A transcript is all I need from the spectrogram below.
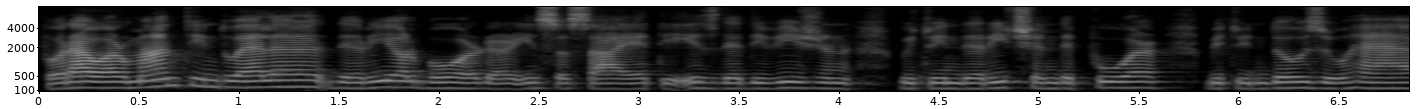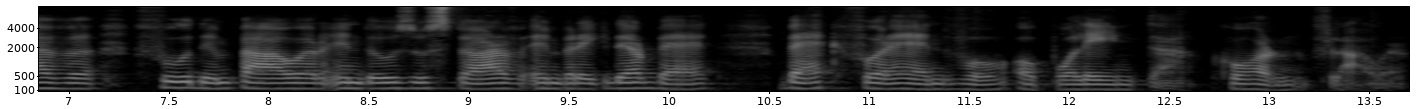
For our mountain dweller, the real border in society is the division between the rich and the poor, between those who have food and power and those who starve and break their back, for a handful of polenta, corn flour.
